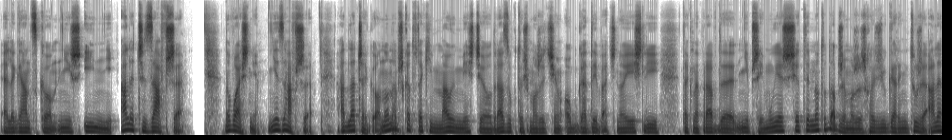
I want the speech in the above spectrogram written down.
elegancko niż inni, ale czy zawsze? No właśnie, nie zawsze. A dlaczego? No na przykład w takim małym mieście od razu ktoś może cię obgadywać. No jeśli tak naprawdę nie przejmujesz się tym, no to dobrze, możesz chodzić w garniturze, ale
